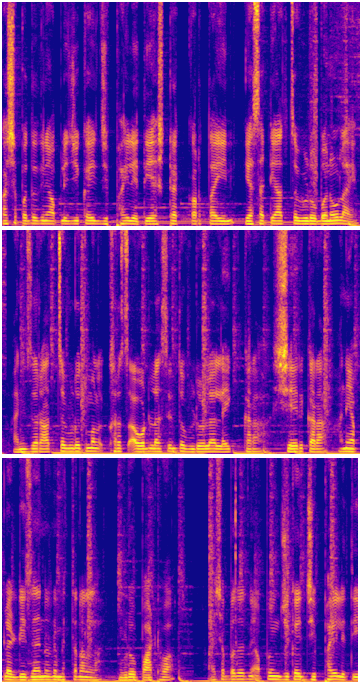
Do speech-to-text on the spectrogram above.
कशा पद्धतीने आपली जी काही जी फाईल आहे ती एक्स्ट्रॅक्ट करता येईल यासाठी आजचा व्हिडिओ बनवला आहे आणि जर आजचा व्हिडिओ तुम्हाला खरंच आवडला असेल तर व्हिडिओला लाईक करा शेअर करा आणि आपल्या डिझायनर मित्रांना व्हिडिओ पाठवा. अशा पद्धतीने आपण जी काही जी फाईल आहे ती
